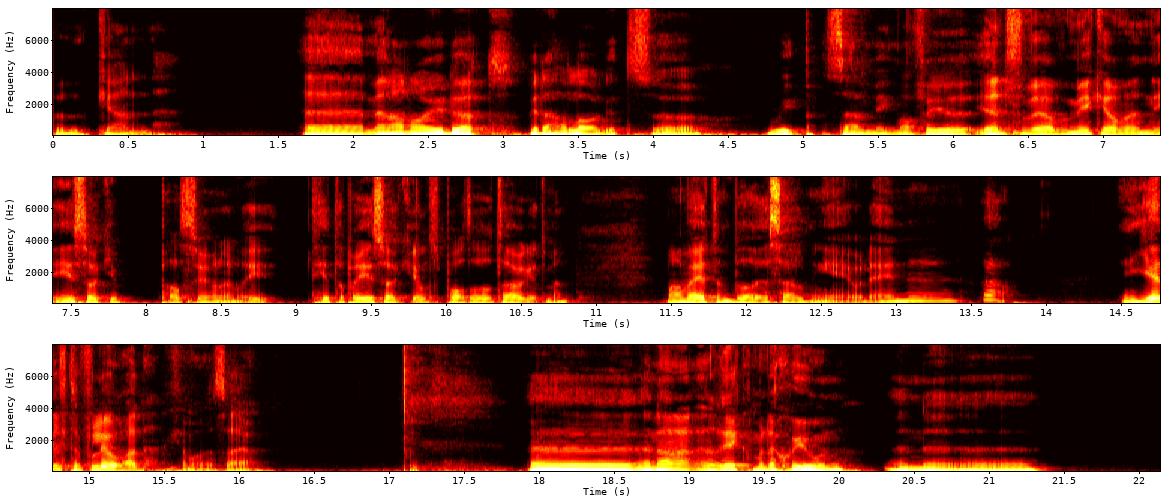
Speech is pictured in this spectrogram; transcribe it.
Sjukan. Eh, men han har ju dött vid det här laget så RIP Salming. Man får ju, jag är inte förvånad mycket av en ishockeyperson eller tittar på ishockey eller sport överhuvudtaget men man vet vem Börje Salming är och det är en, eh, ja, en hjälte förlorad kan man väl säga. Uh, en annan en rekommendation. En, uh,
